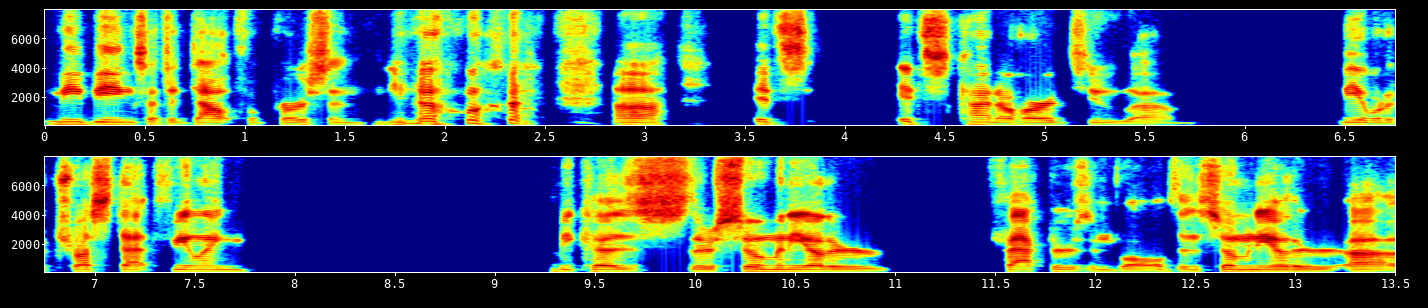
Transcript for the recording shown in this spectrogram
me being such a doubtful person, you know, uh, it's it's kind of hard to um, be able to trust that feeling because there's so many other factors involved and so many other uh,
